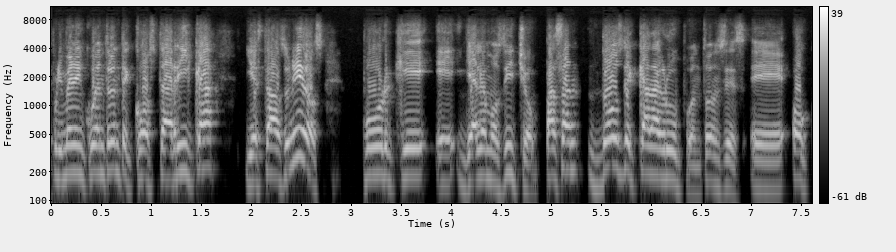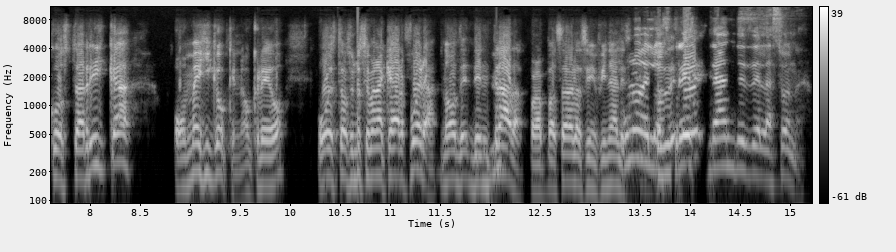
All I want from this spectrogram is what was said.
primer encuentro entre Costa Rica y Estados Unidos, porque ya lo hemos dicho, pasan dos de cada grupo. Entonces, o Costa Rica o México, que no creo, o Estados Unidos se van a quedar fuera, ¿no? De, entrada para pasar a las semifinales. Uno de los tres grandes de la zona.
